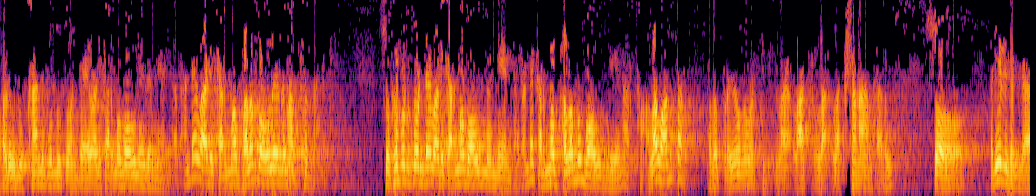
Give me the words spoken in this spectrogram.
వాడు దుఃఖాన్ని పొందుతుంటే వాడి కర్మ బాగులేదని అంటారు. అంటే వాడి కర్మఫలం బాగులేదని అర్థం దానికి. సుఖపడుతుంటే వాడి కర్మ బాగుందండి అంటారు. అంటే కర్మఫలము బాగుంది అని అర్థం. అలా వాడతారు. పద ప్రయోగం అట్టిది లక్షణ అంటారు. సో అదేవిధంగా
